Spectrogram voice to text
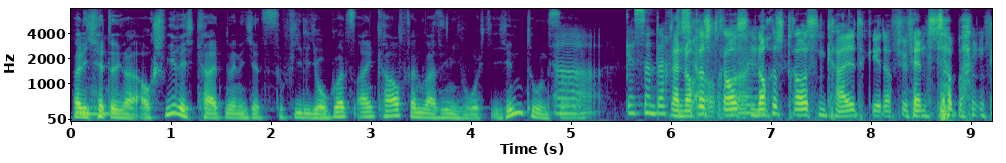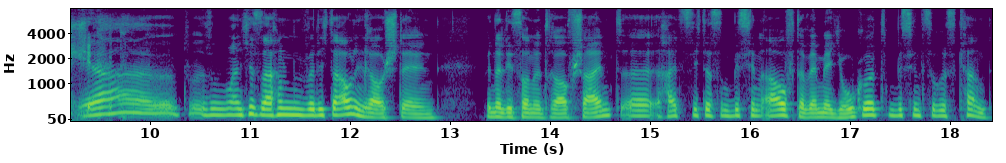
Weil ich mhm. hätte ja auch Schwierigkeiten, wenn ich jetzt zu viele Joghurts einkaufe, dann weiß ich nicht, wo ich die hin tun soll. Ja, gestern dachte noch ich ist auch, draußen, oh, Noch ist draußen kalt, geht auf die Fensterbank. Ja, also manche Sachen würde ich da auch nicht rausstellen. Wenn da die Sonne drauf scheint, äh, heizt sich das ein bisschen auf. Da wäre mir Joghurt ein bisschen zu riskant.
